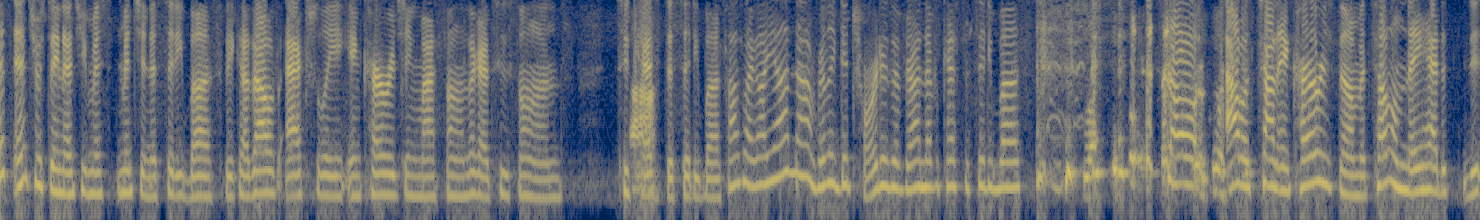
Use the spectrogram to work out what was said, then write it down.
it's interesting that you mentioned the city bus because I was actually encouraging my sons. I got two sons to Uh-huh. catch the city bus. I was like, "Oh, y'all not really Detroiters if y'all never catch the city bus." so I was trying to encourage them and tell them they had to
